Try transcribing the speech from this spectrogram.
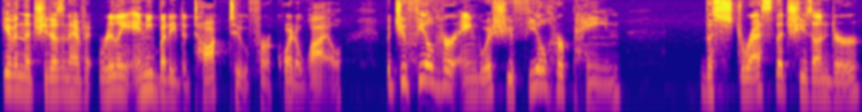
given that she doesn't have really anybody to talk to for quite a while. But you feel her anguish, you feel her pain, the stress that she's under,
